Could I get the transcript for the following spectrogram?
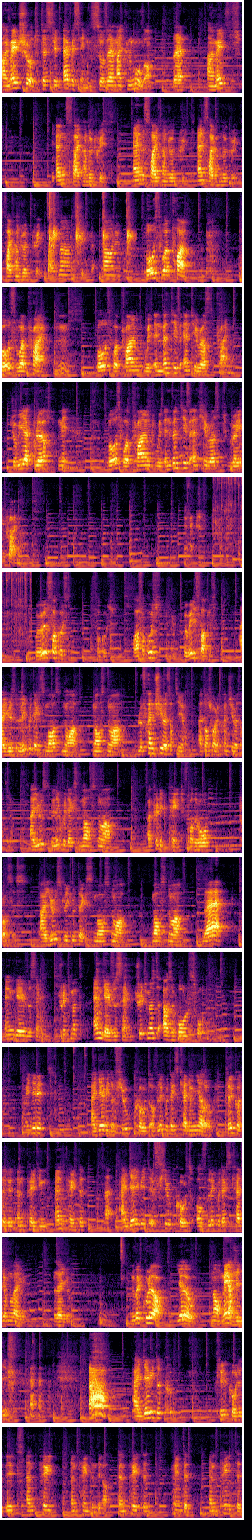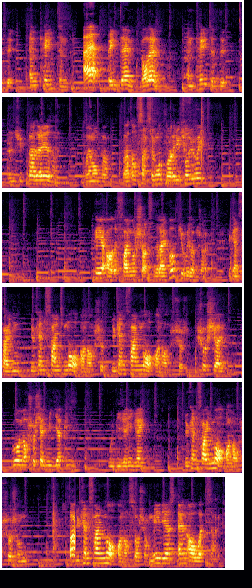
I made sure to test fit everything so then I could move on. Then I made N500 grit, N500 grit, N500 grit, 500 grit, 500 grit. Both were prime. Both were prime. Hmm. Both were primed with inventive anti-rust primer. J'oublie la couleur, mais both were primed with inventive anti-rust grey primer. We will focus. Focus. On va focus. We will focus. I use Liquitex Morse Noir. Morse Noir. Le Frenchie va sortir. Attention, le Frenchie va sortir. I used Liquitex Morse Noir acrylic paint for the whole process. I used Liquitex Morse Noir. Morse Noir. Blah, and gave the same treatment and gave the same treatment as a whole sword. I did it. I gave it a few coat of Liquitex Cadmium Yellow, clear coated it and painting and painted. I gave it a few coat of Liquitex Cadmium layer. Nouvelle couleur, yellow. Non, merde, j'ai dit. ah! I gave it a clear coated it and paint and painted it up and painted painted and painted it and painted ah painted bordel and painted it. Je ne suis pas à l'aise, vraiment pas. On va attendre 5 secondes pour la réduction du bruit. Here are the final shots that I hope you will enjoy. You can find you can find more on our. You can find more on our social. Go on our social media, please. Would be very great. You can find more on our social. You can find more on our social medias and our website.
